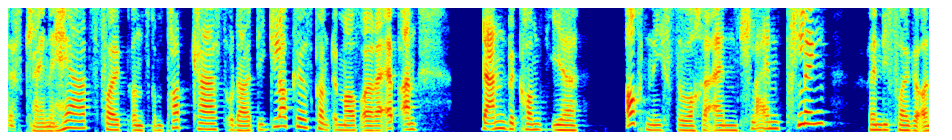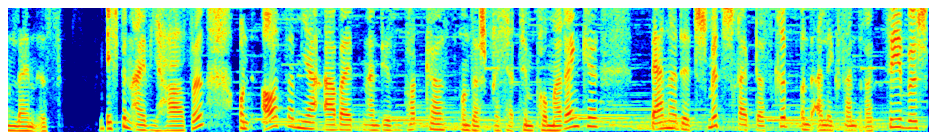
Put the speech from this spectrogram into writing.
das kleine Herz, folgt unserem Podcast oder die Glocke, es kommt immer auf eure App an, dann bekommt ihr auch nächste Woche einen kleinen Pling, wenn die Folge online ist. Ich bin Ivy Hase und außer mir arbeiten an diesem Podcast unser Sprecher Tim Pomerenke, Bernadette Schmidt schreibt das Skript und Alexandra Zebisch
